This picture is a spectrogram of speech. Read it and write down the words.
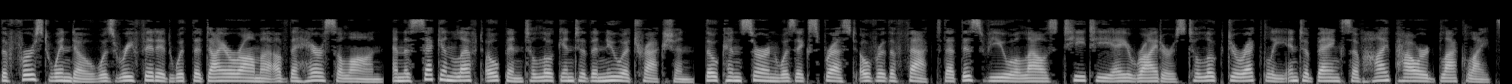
the first window was refitted with the diorama of the hair salon, and the second left open to look into the new attraction, though concern was expressed over the fact that this view allows TTA riders to look directly into banks of high-powered blacklights.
